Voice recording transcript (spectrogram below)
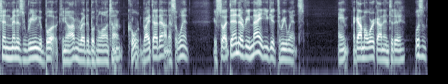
10 minutes reading a book. You know, I haven't read the book in a long time. Cool. Write that down. That's a win. So at the end of every night, you get three wins. And I got my workout in today. Wasn't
